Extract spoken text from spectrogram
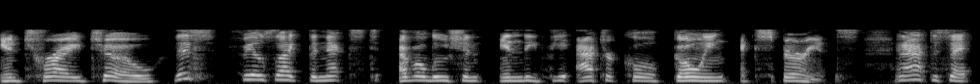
and tray too. This feels like the next evolution in the theatrical going experience. And I have to say,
